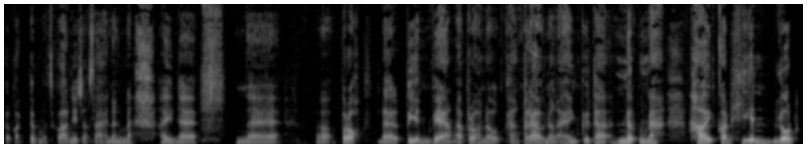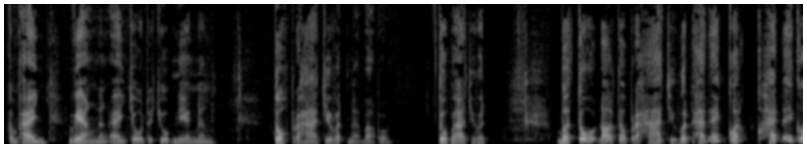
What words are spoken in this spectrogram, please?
ក៏គាត់ទឹកមកស្គាល់នេះសង្សារហ្នឹងណាហើយណែណែ ប្រុសដែលពៀនវាំងប្រុសនៅខាងក្រៅនឹងឯងគឺថានឹកណាស់ហើយគាត់ហ៊ានលោតកំផែងវាំងនឹងឯងចូលទៅជួបនាងនឹងទោសប្រហារជីវិតណាបងប្អូនទោសប្រហារជីវិតបើទោសដល់ទៅប្រហារជីវិតហេតុអីគាត់ហេតុអីក៏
